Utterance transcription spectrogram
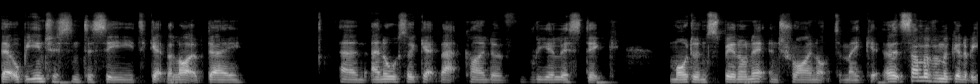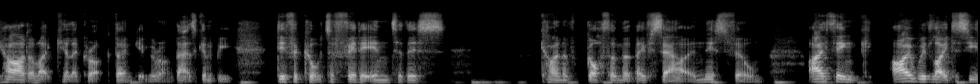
that will be interesting to see to get the light of day and and also get that kind of realistic modern spin on it and try not to make it. Uh, some of them are going to be harder, like Killer Croc. Don't get me wrong; that's going to be difficult to fit it into this kind of Gotham that they've set out in this film. I think I would like to see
